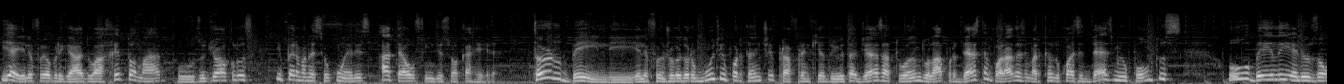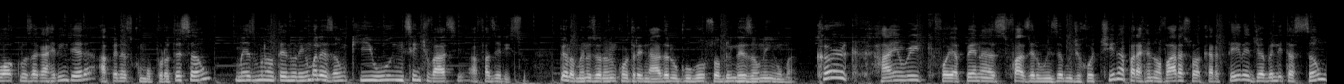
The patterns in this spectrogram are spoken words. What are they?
e aí ele foi obrigado a retomar o uso de óculos e permaneceu com eles até o fim de sua carreira. Turl Bailey, ele foi um jogador muito importante para a franquia do Utah Jazz, atuando lá por 10 temporadas e marcando quase 10 mil pontos. O Bailey ele usou óculos a carreira inteira apenas como proteção, mesmo não tendo nenhuma lesão que o incentivasse a fazer isso. Pelo menos eu não encontrei nada no Google sobre lesão nenhuma. Kirk Heinrich foi apenas fazer um exame de rotina para renovar a sua carteira de habilitação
